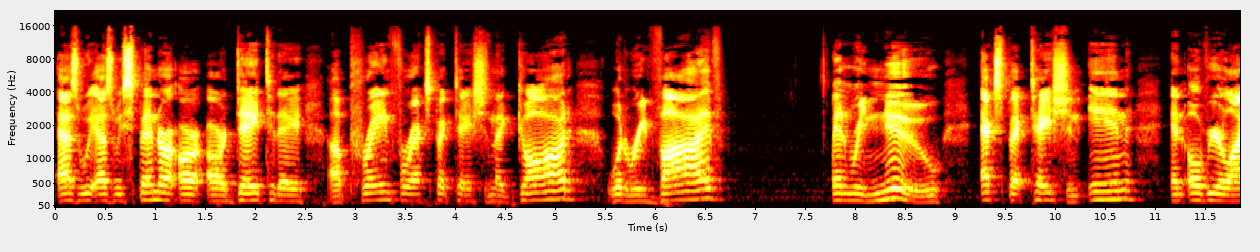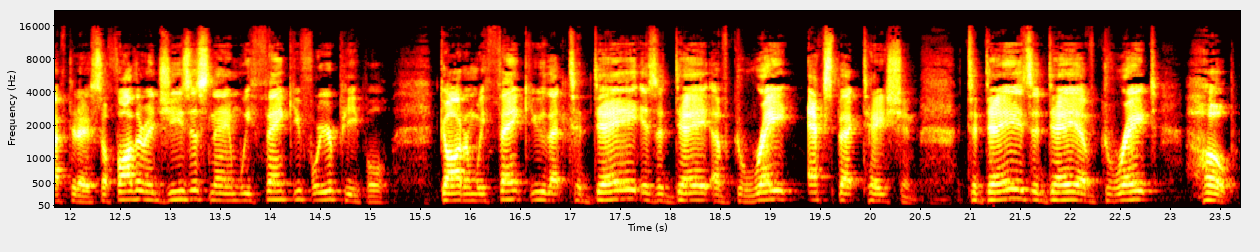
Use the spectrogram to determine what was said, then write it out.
as we as we spend our, our, our day today uh, praying for expectation that God would revive and renew expectation in and over your life today. So, Father, in Jesus' name, we thank you for your people. God, and we thank you that today is a day of great expectation. Today is a day of great hope.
